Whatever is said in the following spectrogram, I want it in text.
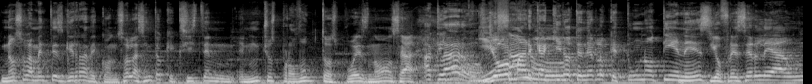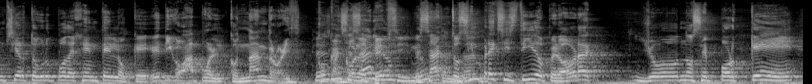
no solamente es guerra de consolas, siento que existen en muchos productos, pues, ¿no? O sea, Ah, claro. Yo marca quiero tener lo que tú no tienes y ofrecerle a un cierto grupo de gente lo que eh, digo Apple con Android. Coca-Cola. Pepsi, ¿no? Exacto, siempre ha existido, pero ahora yo no sé por qué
